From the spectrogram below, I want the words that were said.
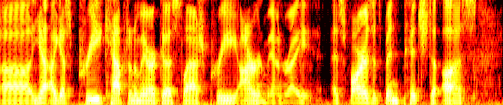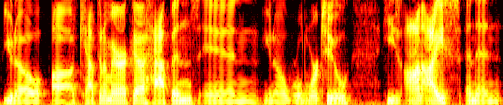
uh, yeah, I guess pre Captain America slash pre Iron Man, right? As far as it's been pitched to us, you know, uh, Captain America happens in you know World War II. He's on ice, and then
